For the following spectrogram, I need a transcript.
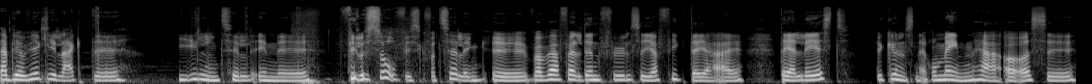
Der bliver virkelig lagt øh, i ilden til en øh, filosofisk fortælling. Øh, var i hvert fald den følelse, jeg fik, da jeg, da jeg læste begyndelsen af romanen her, og også øh,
